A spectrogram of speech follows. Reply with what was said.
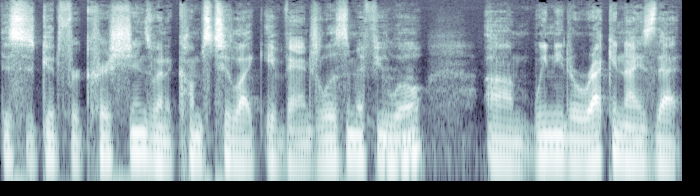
this is good for Christians when it comes to like evangelism, if you mm-hmm. will. Um, we need to recognize that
